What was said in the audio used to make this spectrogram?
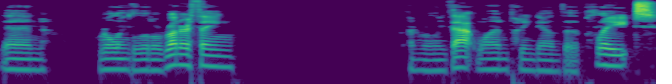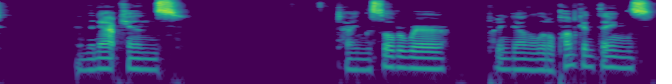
then rolling the little runner thing, unrolling that one, putting down the plate and the napkins, tying the silverware, putting down the little pumpkin things,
